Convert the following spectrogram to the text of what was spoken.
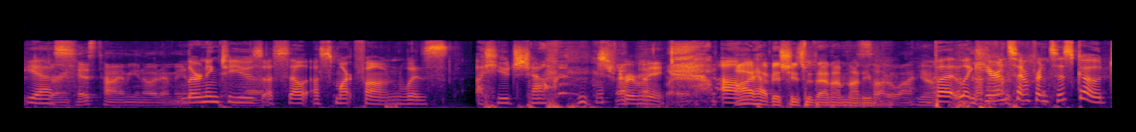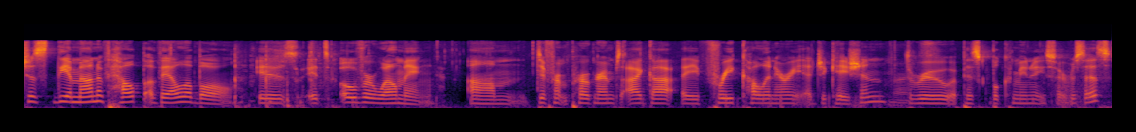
Yes. during his time. You know what I mean? Learning to use a cell, a smartphone was a huge challenge for me. Right. I have issues with that. I'm not So even. do I. Yeah. But like here in San Francisco, just the amount of help available is it's overwhelming. Um, different programs. I got a free culinary education Nice. through Episcopal Community Services.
